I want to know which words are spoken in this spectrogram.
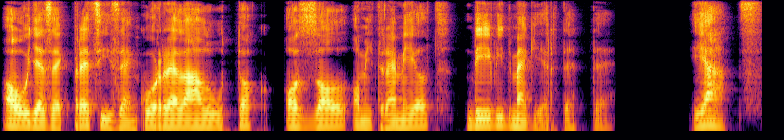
Ahogy ezek precízen korrelálódtak azzal, amit remélt, David megértette. Játsz!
